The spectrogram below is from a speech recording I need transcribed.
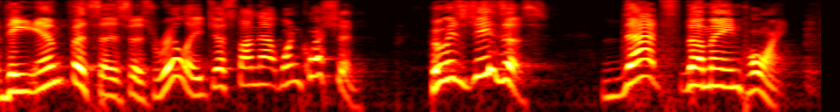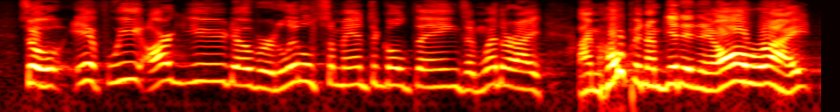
the emphasis is really just on that one question. Who is Jesus? That's the main point. So if we argued over little semantical things and whether I, I'm hoping I'm getting it all right,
